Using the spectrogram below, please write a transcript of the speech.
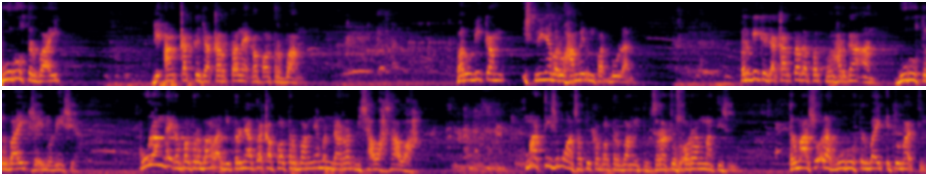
buruh terbaik, diangkat ke Jakarta naik kapal terbang. Baru nikah Istrinya baru hamil 4 bulan. Pergi ke Jakarta dapat penghargaan. Buruh terbaik se-Indonesia. Pulang naik kapal terbang lagi. Ternyata kapal terbangnya mendarat di sawah-sawah. Mati semua satu kapal terbang itu. 100 orang mati semua. Termasuklah buruh terbaik itu mati.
